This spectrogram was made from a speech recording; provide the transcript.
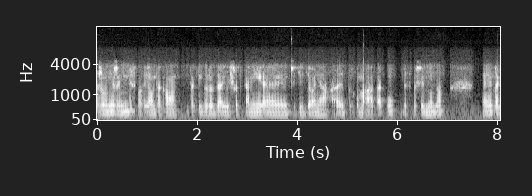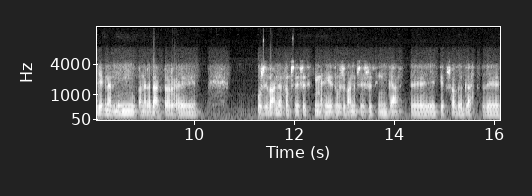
Żołnierze nie dysponują taką, takiego rodzaju środkami e, przeciwdziałania próbom ataku bezpośredniego. Tak jak nadmienił pan redaktor, używane są przede wszystkim, jest używany przede wszystkim gaz pieprzowy, gaz, który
